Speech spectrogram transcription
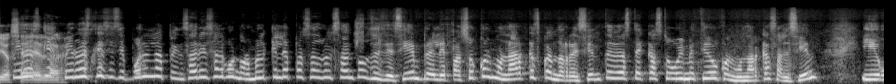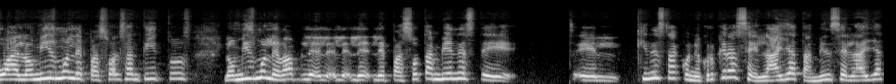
yo pero sé. Es que, pero es que si se ponen a pensar, es algo normal que le ha pasado al Santos desde siempre. Le pasó con Monarcas cuando reciente de Azteca estuvo metido con Monarcas al 100. Igual, lo mismo le pasó al Santitos. Lo mismo le, va, le, pasó también este. El, ¿Quién está con? Yo creo que era Celaya, también Celaya.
